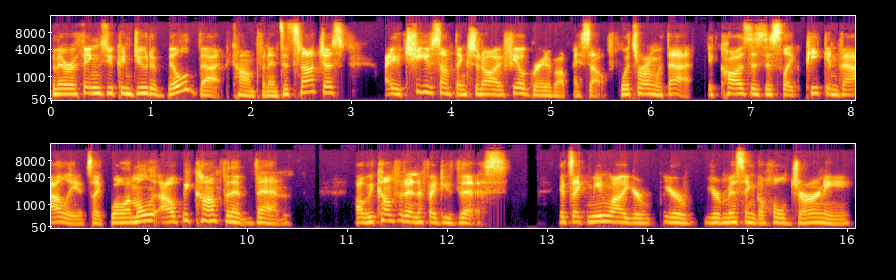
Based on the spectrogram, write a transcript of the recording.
There are things you can do to build that confidence. It's not just, I achieve something, so now I feel great about myself. What's wrong with that? It causes this like peak and valley. It's like, well, I'm only, I'll be confident then. I'll be confident if I do this. It's like, meanwhile, you're, you're, you're missing the whole journey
